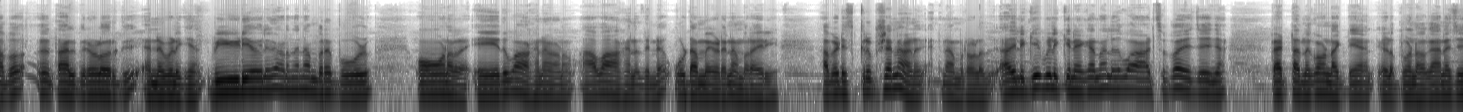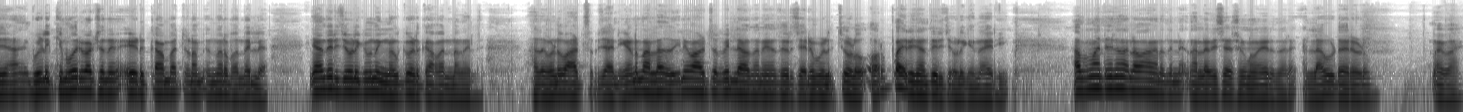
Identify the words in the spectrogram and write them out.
അപ്പോൾ താല്പര്യമുള്ളവർക്ക് എന്നെ വിളിക്കാം. വീഡിയോയിൽ കാണുന്ന നമ്പർ എപ്പോഴും ഓണർ ഏത് വാഹനമാണോ ആ വാഹനത്തിന്റെ ഉടമയുടെ നമ്പറായിരിക്കും അപ്പോൾ ഡിസ്ക്രിപ്ഷനിലാണ് എന്റെ നമ്പർ ഉള്ളത്. അതിലേക്ക് വിളിക്കുന്നേക്കാൾ നല്ലത് വാട്സപ്പ് അയച്ചു കഴിഞ്ഞാൽ പെട്ടെന്ന് കോൺടാക്ട് ചെയ്യാൻ എളുപ്പമുണ്ടാവും. കാരണം വെച്ച് കഴിഞ്ഞാൽ വിളിക്കുമ്പോൾ ഒരു പക്ഷേ എടുക്കാൻ പറ്റണം എന്ന് നിർബന്ധമില്ല. ഞാൻ തിരിച്ച് വിളിക്കുമ്പോൾ നിങ്ങൾക്ക് എടുക്കാൻ പറ്റണമെന്നില്ല. അതുകൊണ്ട് വാട്സപ്പ് ചാറ്റിങ്ങാണ് നല്ലത്. ഇനി വാട്സപ്പ് ഞാൻ തീർച്ചയായും വിളിച്ചോളൂ. ഉറപ്പായിരിക്കും ഞാൻ തിരിച്ച് വിളിക്കുന്നതായിരിക്കും. അപ്പോൾ മറ്റൊരു നല്ല വാഹനത്തിന്റെ നല്ല വിശേഷങ്ങളുമായിരുന്നു എല്ലാ കൂട്ടുകാരോടും ബൈ ബൈ.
